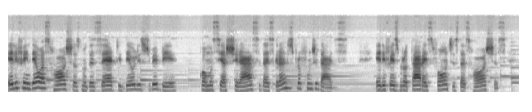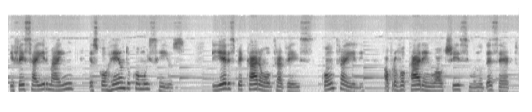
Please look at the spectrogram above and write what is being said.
Ele fendeu as rochas no deserto e deu-lhes de beber, como se as tirasse das grandes profundidades. Ele fez brotar as fontes das rochas e fez sair Maim escorrendo como os rios. E eles pecaram outra vez contra ele, ao provocarem o Altíssimo no deserto.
